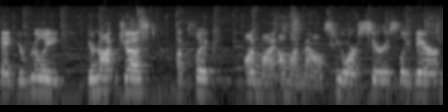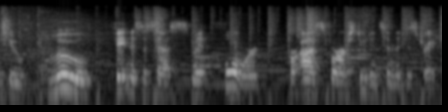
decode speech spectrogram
that you're really you're not just a click on my on my mouse. You are seriously there to move fitness assessment forward for us for our students in the district.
